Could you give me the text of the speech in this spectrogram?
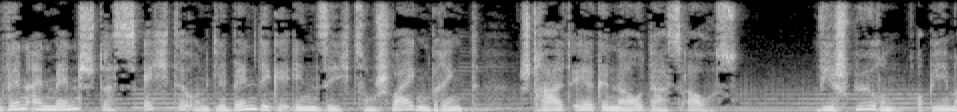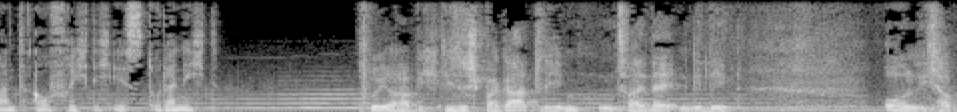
Wenn ein Mensch das Echte und Lebendige in sich zum Schweigen bringt, strahlt er genau das aus. Wir spüren, ob jemand aufrichtig ist oder nicht. Früher habe ich dieses Spagatleben in zwei Welten gelebt und ich habe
